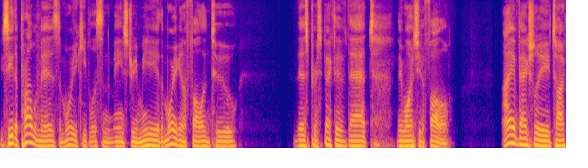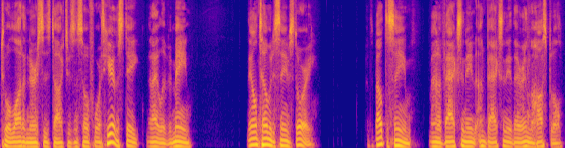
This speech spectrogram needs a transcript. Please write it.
You see, the problem is the more you keep listening to mainstream media, the more you're going to fall into this perspective that they want you to follow. I've actually talked to a lot of nurses, doctors, and so forth here in the state that I live in, Maine. They all tell me the same story. It's about the same amount of vaccinated, unvaccinated that are in the hospital.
